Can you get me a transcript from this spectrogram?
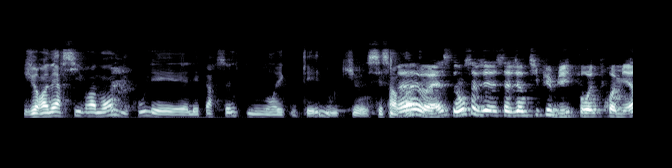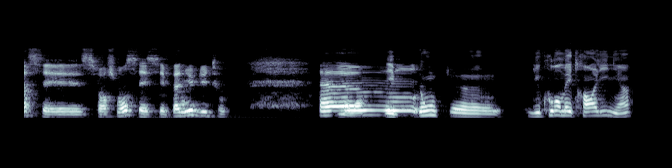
je remercie vraiment du coup les, les personnes qui nous ont écoutés, donc euh, c'est sympa. Ouais, ouais, sinon ça faisait, ça faisait un petit public pour une première, c'est franchement c'est pas nul du tout. Euh... Et donc euh, du coup on mettra en ligne hein,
